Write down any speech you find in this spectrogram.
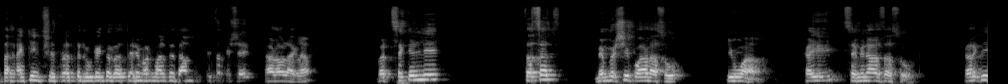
आता बँकिंग क्षेत्रातले लोक इथं असल्याने म्हणून मला दाम दुप्पटीचा विषय काढावा लागला. बट सेकंडली तसंच मेंबरशिप वाढ असो किंवा काही सेमिनार्स असो कारण की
